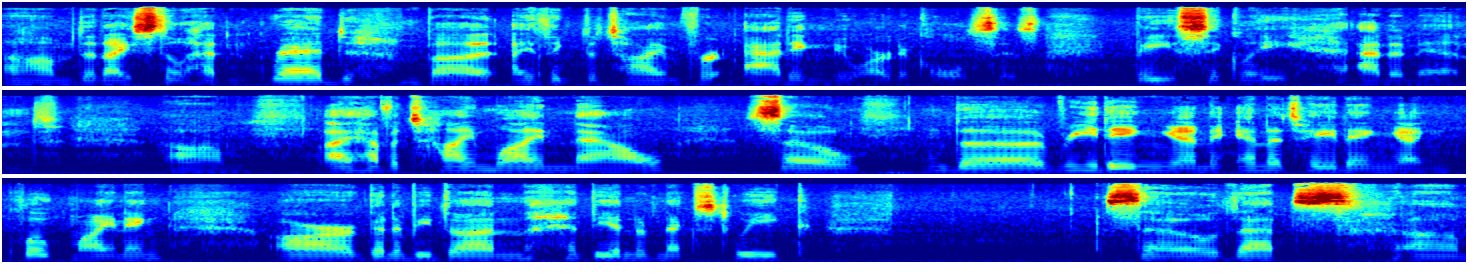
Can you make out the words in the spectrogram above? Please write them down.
um, that I still hadn't read, but I think the time for adding new articles is basically at an end. Um, I have a timeline now, so the reading and annotating and quote mining are going to be done at the end of next week. So that's um,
